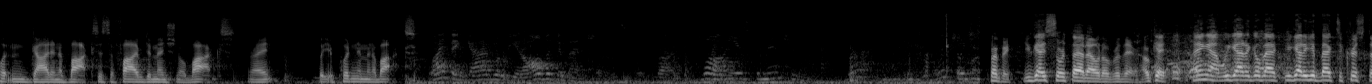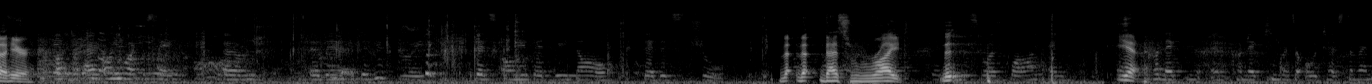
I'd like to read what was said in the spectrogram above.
putting God in a box. It's a five dimensional box, right? But you're putting him in a box. Well, I think God would be in all the dimensions, but, well, he is dimensional. Perfect. You guys sort that out over there. Okay, hang on. We got to go back. We got to get back to Krista here. I only want to say um, the, the history, that's only that we know that it's true. Th- th- that's right. That The- Jesus was born and yeah. connect, in connection with the Old Testament.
